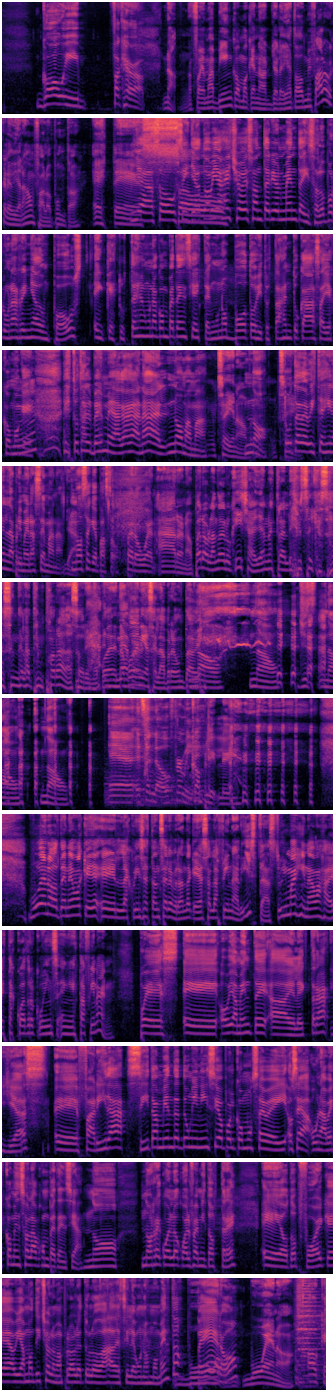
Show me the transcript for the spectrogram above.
go y fuck her up. No, fue más bien como que no. Yo le dije a todos mis followers que le dieran un follow, punto. Este. Ya, so, si ya tú habías hecho eso anteriormente y solo por una riña de un post en que tú estés en una competencia y estén unos votos y tú estás en tu casa y es como que "Ah, esto tal vez me haga ganar. No, mamá. Sí, no. No, pero- tú sí. te debiste ir en la primera semana. No sé qué pasó, pero bueno. I don't know. Pero hablando de Luquicha, ella es nuestra lipstick assassin de la temporada. Sorry, no puede, no puede ni hacer la pregunta bien. No, no, just no, no, And it's a no for me. completely. Bueno, tenemos que eh, las queens están celebrando que ellas son las finalistas. ¿Tú imaginabas a estas cuatro queens en esta final? Pues eh, obviamente a Electra, yes. Eh, Farida, sí también desde un inicio por cómo se veía. O sea, una vez comenzó la competencia. No, no recuerdo cuál fue mi top 3 o top 4 que habíamos dicho. Lo más probable tú lo vas a decir en unos momentos. Bu- Pero, Bueno, ok.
